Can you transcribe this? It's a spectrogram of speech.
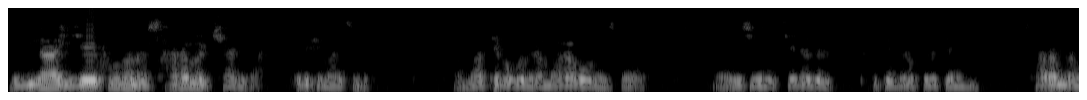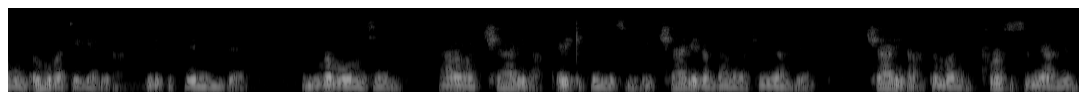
네가 이제 후로는 사람을 취하리라 이렇게 말했습니다. 마태복음이나 마가복음에서도 어, 예수님께서 제자들 특히 베드로 부를 때는 사람 낚는 어부가 되게 하리라 이렇게 표현했는데 누가복음에서는 사람을 취하리라 이렇게 표현됐습니다. 이 취하리라는 단어가 중요한데 취하리라 그 말은 풀어서 설명하면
